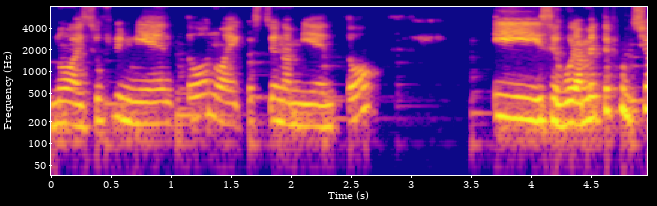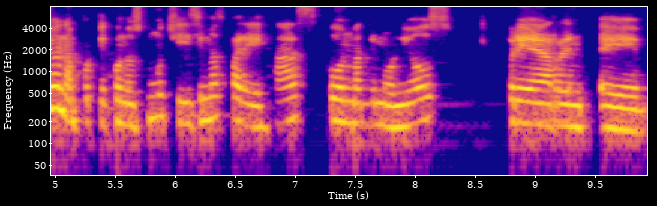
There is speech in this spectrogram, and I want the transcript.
No hay sufrimiento, no hay cuestionamiento y seguramente funcionan porque conozco muchísimas parejas con matrimonios eh,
